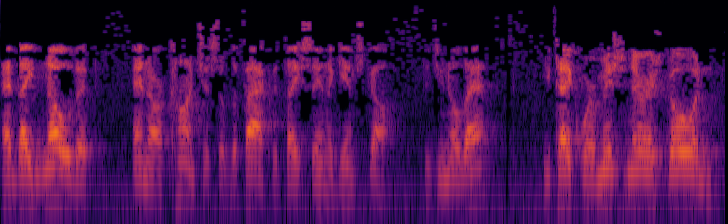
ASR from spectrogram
And they know that and are conscious of the fact that they sin against God. Did you know that? You take where missionaries go in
